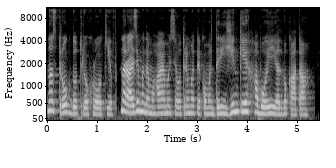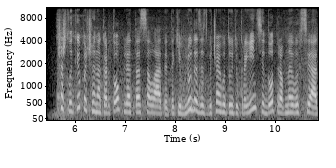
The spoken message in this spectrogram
на строк до 3 років. Наразі ми намагаємося отримати коментарі жінки або її адвоката. Шашлики, печена картопля та салати. Такі блюда зазвичай готують українці до травневих свят.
